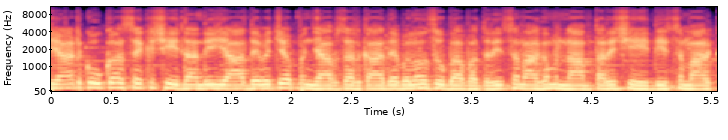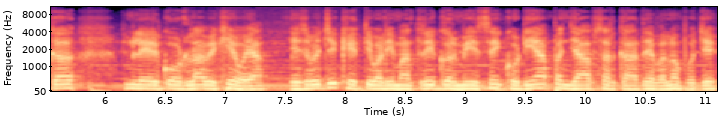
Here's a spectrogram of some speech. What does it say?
ਛਿਆਹਠ ਕੋਕਾ ਸਿੱਖ ਸ਼ਹੀਦਾਂ ਦੀ ਯਾਦ ਦੇ ਵਿੱਚ ਪੰਜਾਬ ਸਰਕਾਰ ਦੇ ਵੱਲੋਂ ਸੂਬਾ ਪੱਧਰੀ ਸਮਾਗਮ ਨਾਮਧਾਰੀ ਸ਼ਹੀਦੀ ਸਮਾਰਕ ਮਲੇਰਕੋਟਲਾ ਵਿਖੇ ਹੋਇਆ, ਜਿਸ ਵਿੱਚ ਖੇਤੀਬਾੜੀ ਮੰਤਰੀ ਗੁਰਮੀਤ ਸਿੰਘ ਖੁੱਡੀਆਂ ਪੰਜਾਬ ਸਰਕਾਰ ਦੇ ਵੱਲੋਂ ਪੁੱਜੇ।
